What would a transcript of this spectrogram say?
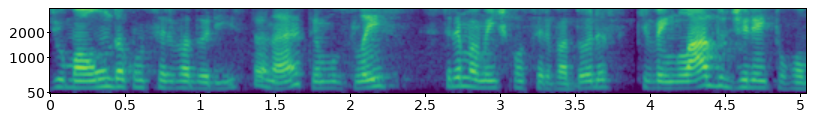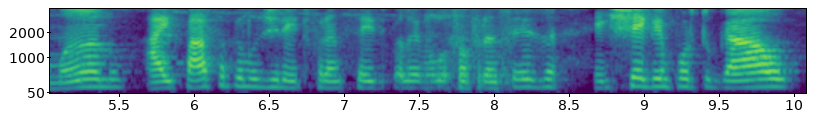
de uma onda conservadorista, né? Temos leis extremamente conservadoras que vêm lá do direito romano, aí passa pelo direito francês e pela Revolução Francesa, e chega em Portugal,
